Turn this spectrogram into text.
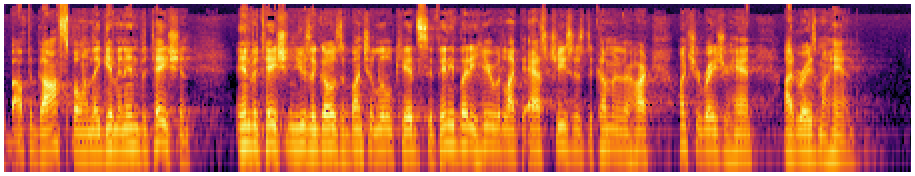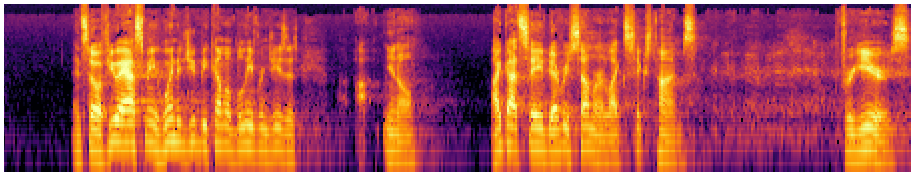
about the gospel and they give an invitation. Invitation usually goes a bunch of little kids. If anybody here would like to ask Jesus to come into their heart, why don't you raise your hand? I'd raise my hand. And so if you ask me, when did you become a believer in Jesus? You know, I got saved every summer like six times for years.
